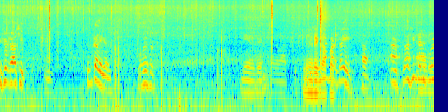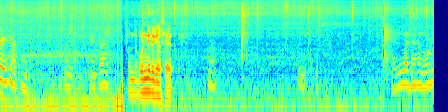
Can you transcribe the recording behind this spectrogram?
ಇಷ್ಟು ರಾಶಿ. ಸುಟ್ಕೊಳ್ಳಿ ಈಗ. ಬೇರೆ ಕಾಪಾಡಿ ಹಾಂ. ಹಾಂ ಪ್ಲಾಸ್ಟಿಕಲ್ಲಿ ಪೂರ ಹೀಗೆ ಹಾಕ್ತೀನಿ. ಆಯಿತಾ? ಒಂದು ಪುಣ್ಯದ ಕೆಲಸ ಇದು. ಎಲ್ಲ ಜನ ನೋಡಿ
